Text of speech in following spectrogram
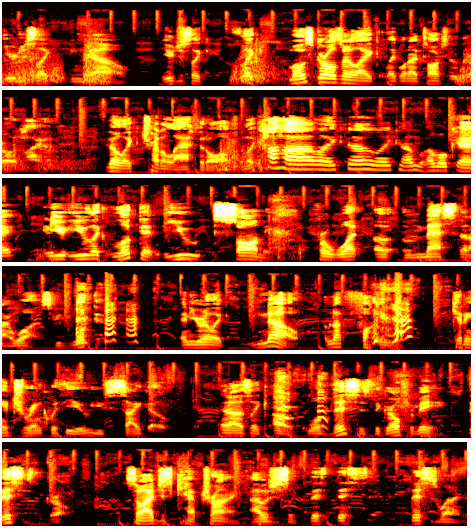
You're just like, no. You're just like, like most girls are like, like when I talk to a girl at Hi Ho, they'll like try to laugh it off, like, haha, like, no, like I'm, I'm okay. And you, you like looked at, you saw me for what a, a mess that I was. You looked at me, and you were like, no, I'm not fucking getting a drink with you, you psycho. And I was like, oh, well, this is the girl for me. This is the girl. So I just kept trying. I was just like, this, this is it. This is what I need.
